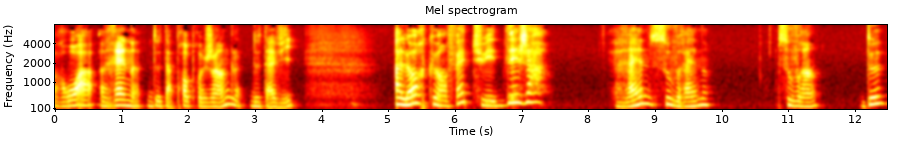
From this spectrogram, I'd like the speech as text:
roi, reine de ta propre jungle, de ta vie, alors que en fait tu es déjà reine souveraine, souverain de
